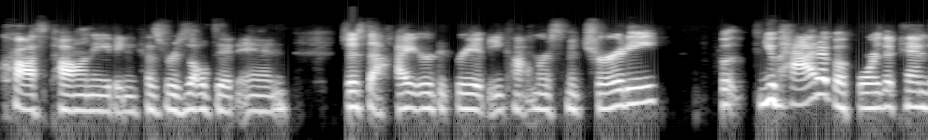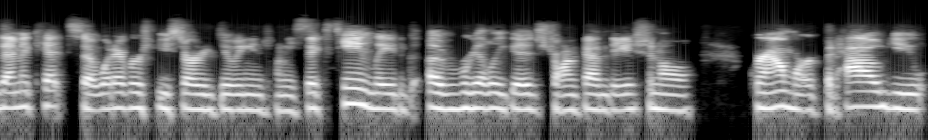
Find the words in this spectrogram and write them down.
cross pollinating has resulted in just a higher degree of e commerce maturity. But you had it before the pandemic hit. So whatever you started doing in 2016 laid a really good, strong foundational groundwork. But how you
